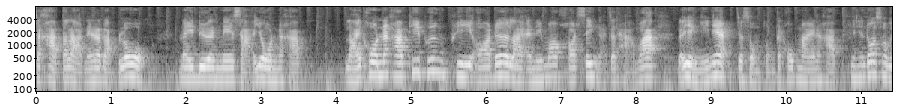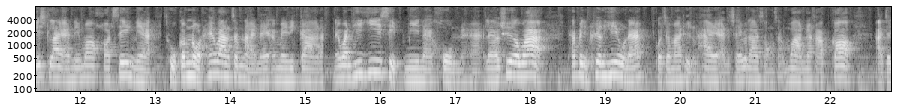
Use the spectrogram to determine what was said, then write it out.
จะขาดตลาดในระดับโลกในเดือนเมษายนนะครับ หลายคนนะครับที่เพิ่ง pre-order Line Animal Crossing อาจจะถามว่า แล้วอย่างนี้เนี่ยจะส่งผลกระทบไหมนะครับ Nintendo Switch Line Animal Crossing เนี่ยถูกกำหนดให้วางจำหน่ายในอเมริกานะในวันที่ 20 มีนาคมนะฮะ แล้วเชื่อว่า ถ้าเป็นเครื่องหิ้วนะกว่าจะมาถึงไทยอาจจะใช้เวลา 2-3 วันนะครับ ก็อาจจะ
